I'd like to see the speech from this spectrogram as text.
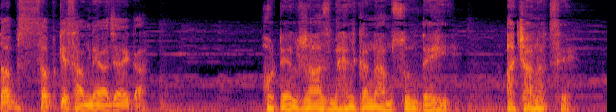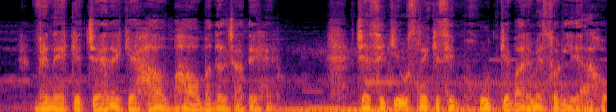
तब सबके सामने आ जाएगा। होटल राजमहल का नाम सुनते ही अचानक से विनय के चेहरे के हाव भाव बदल जाते हैं, जैसे कि उसने किसी भूत के बारे में सुन लिया हो।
